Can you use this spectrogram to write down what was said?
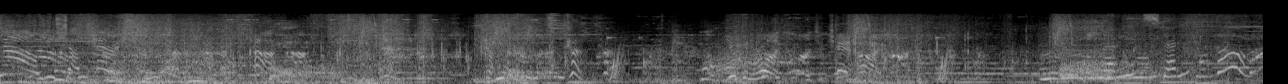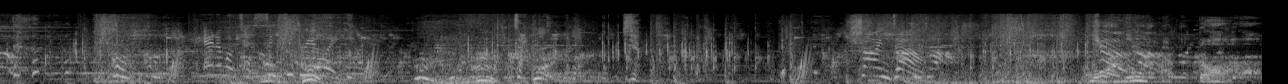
Now you shall perish. You can run, but you can't hide. Ready, steady, go! Animal test 6308. Shine down. Brace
